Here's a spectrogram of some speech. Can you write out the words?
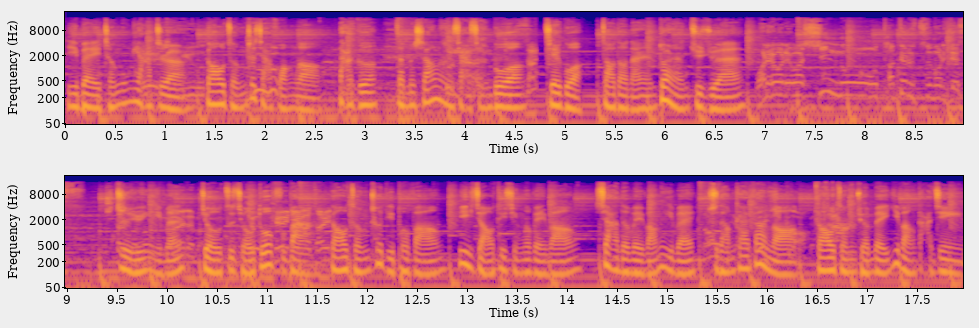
已被成功压制。高层这下慌了，大哥，咱们商量一下行不？结果遭到男人断然拒绝。至于你们，就自求多福吧。高层彻底破防，一脚踢醒了伪王，吓得伪王以为食堂开饭了，高层全被一网打尽。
